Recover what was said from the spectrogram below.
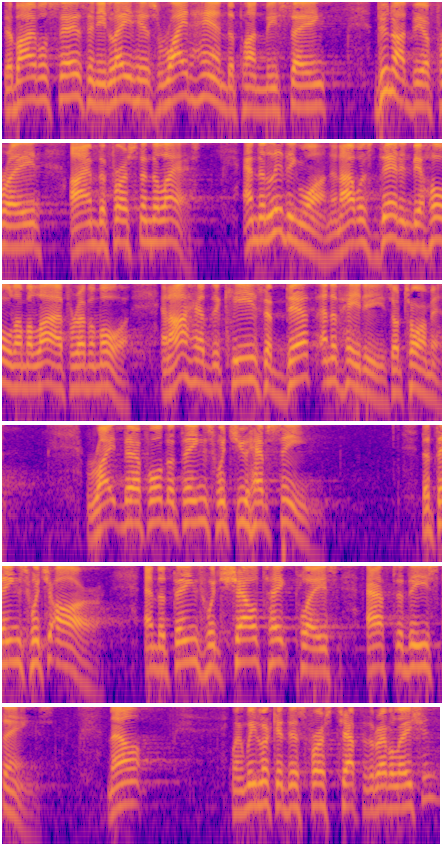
The Bible says, and he laid his right hand upon me, saying, Do not be afraid. I am the first and the last and the living one. And I was dead, and behold, I'm alive forevermore. And I have the keys of death and of Hades, or torment. Write therefore the things which you have seen, the things which are, and the things which shall take place after these things. Now, when we look at this first chapter of the Revelation,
